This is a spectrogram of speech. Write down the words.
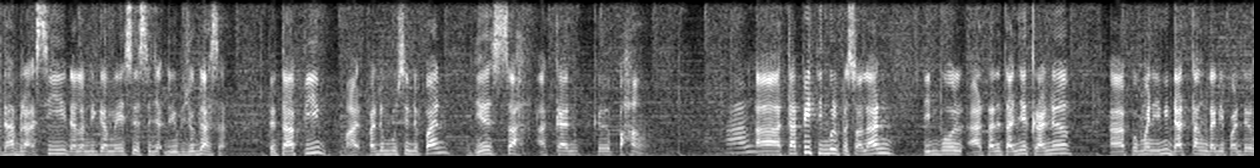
dah beraksi dalam Liga Malaysia sejak 2017 lah. Tetapi pada musim depan dia sah akan ke Pahang. Uh, tapi timbul persoalan, timbul uh, tanya-tanya kerana uh, pemain ini datang daripada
